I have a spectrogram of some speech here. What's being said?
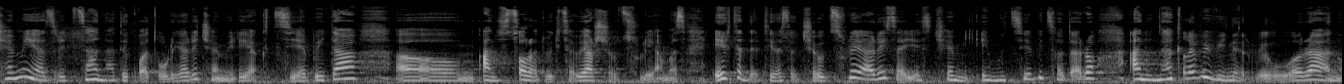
ჩემი აზრით ძალიან ადეკვატური არის ჩემი რეაქციები და ანუ სწორად ვიქცევი, არ შევცვლი ამას. ერთადერთი რასაც შევცვლი არის აი ეს ჩემი ემოციები ცოტა რომ ანუ ნაკლები ვინერვიულო რა, ანუ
